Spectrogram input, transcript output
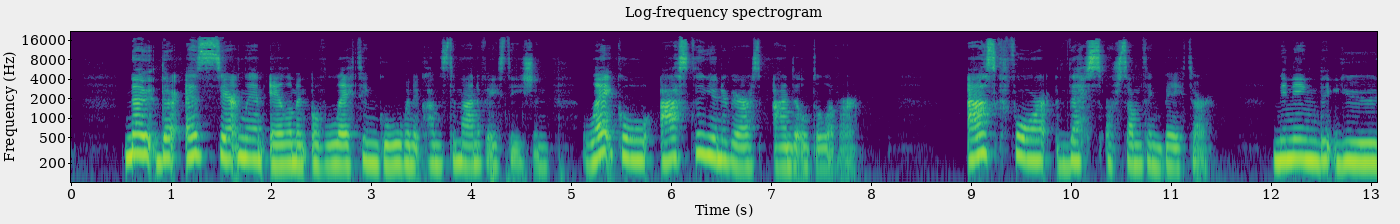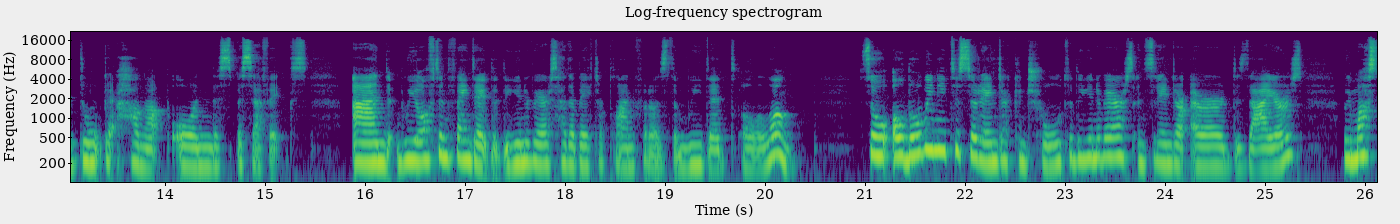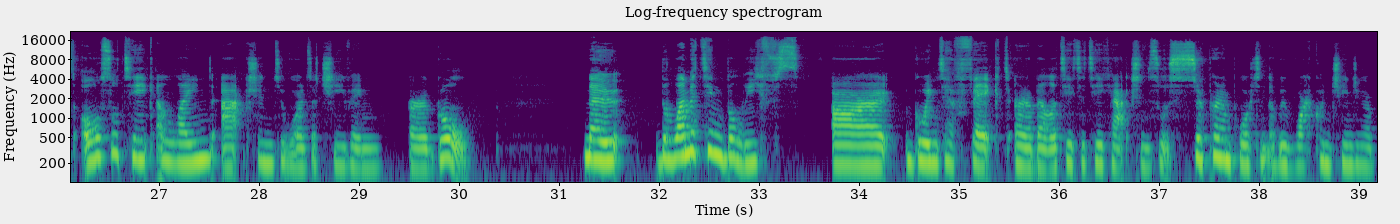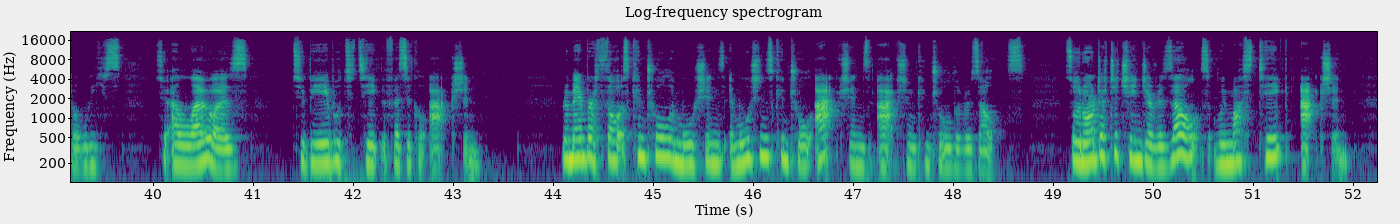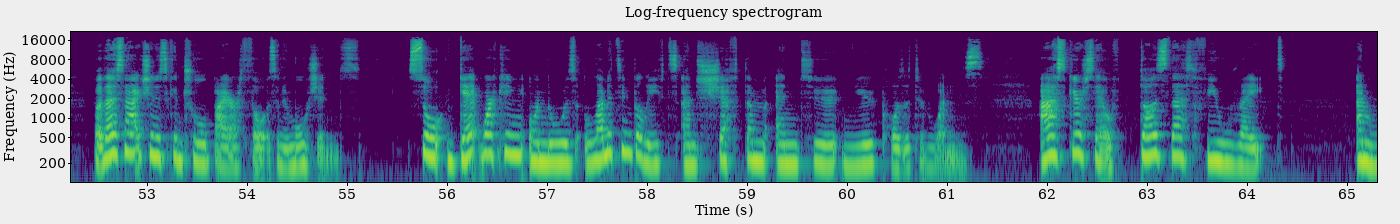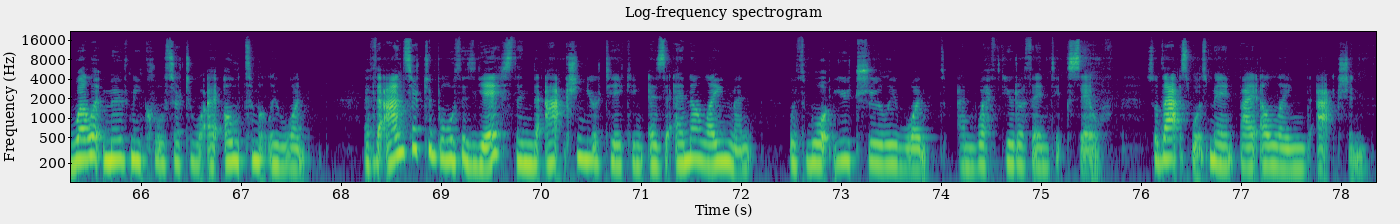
Now, there is certainly an element of letting go when it comes to manifestation. Let go, ask the universe, and it'll deliver. Ask for this or something better, meaning that you don't get hung up on the specifics. And we often find out that the universe had a better plan for us than we did all along. So, although we need to surrender control to the universe and surrender our desires, we must also take aligned action towards achieving our goal. Now, the limiting beliefs are going to affect our ability to take action. So it's super important that we work on changing our beliefs to allow us to be able to take the physical action. Remember, thoughts control emotions, emotions control actions, action control the results. So, in order to change our results, we must take action. But this action is controlled by our thoughts and emotions. So, get working on those limiting beliefs and shift them into new positive ones. Ask yourself Does this feel right? And will it move me closer to what I ultimately want? If the answer to both is yes, then the action you're taking is in alignment with what you truly want and with your authentic self. So that's what's meant by aligned action.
